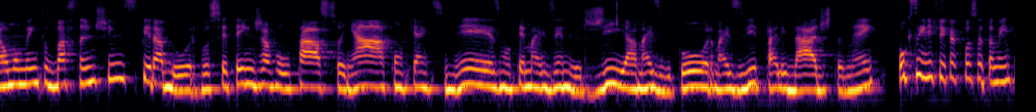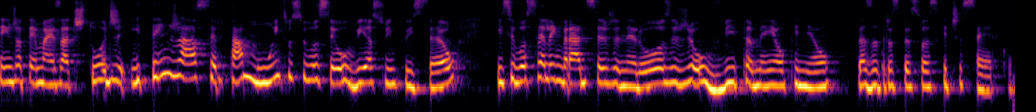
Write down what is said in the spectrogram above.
é um momento bastante inspirador. Você tende a voltar a sonhar, a confiar em si mesmo, ter mais energia, mais vigor, mais vitalidade também. O que significa que você também tende a ter mais atitude e tende a acertar muito se você ouvir a sua intuição e se você lembrar de ser generoso e de ouvir também a opinião das outras pessoas que te cercam.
